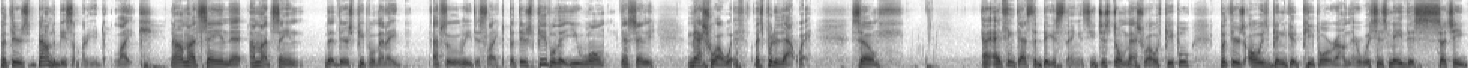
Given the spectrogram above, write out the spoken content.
but there's bound to be somebody you don't like. Now, I'm not saying that, I'm not saying that there's people that I absolutely disliked, but there's people that you won't necessarily mesh well with. Let's put it that way. So, I, think that's the biggest thing is you just don't mesh well with people, but there's always been good people around there, which has made this such a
